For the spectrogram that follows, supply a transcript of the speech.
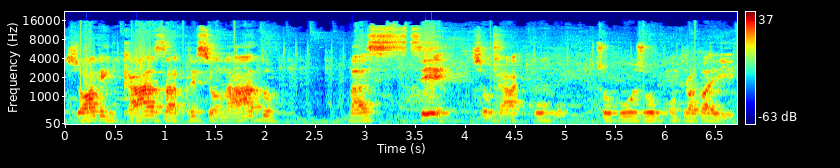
joga em casa, pressionado, mas se jogar como jogou o jogo contra o Havaí,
